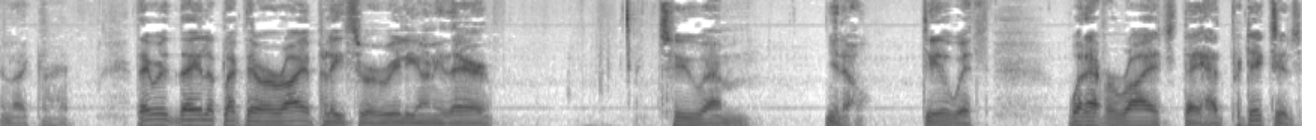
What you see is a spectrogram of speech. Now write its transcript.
And like they were, they looked like they were riot police who were really only there to, um, you know, deal with whatever riot they had predicted,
